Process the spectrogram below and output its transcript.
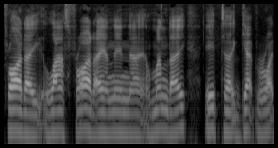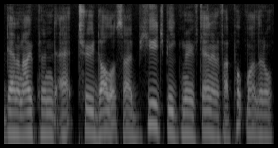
Friday, last Friday, and then uh, on Monday it uh, gapped right down and opened at $2. So a huge big move down. And if I put my little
